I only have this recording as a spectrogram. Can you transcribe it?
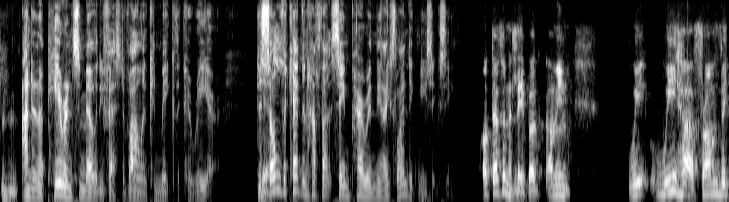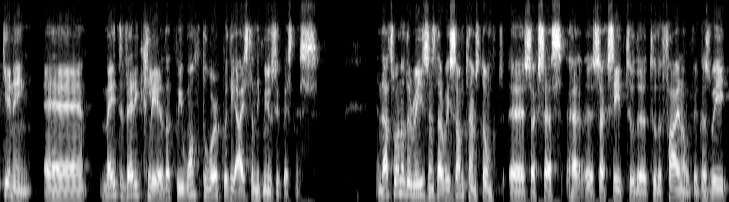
mm-hmm. and an appearance in Melodifestivalen can make the career. Does yes. Söngvakeppnin have that same power in the Icelandic music scene? Oh, definitely. But I mean, we we have from beginning uh, made it very clear that we want to work with the Icelandic music business and that's one of the reasons that we sometimes don't uh, success uh, succeed to the to the final because we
